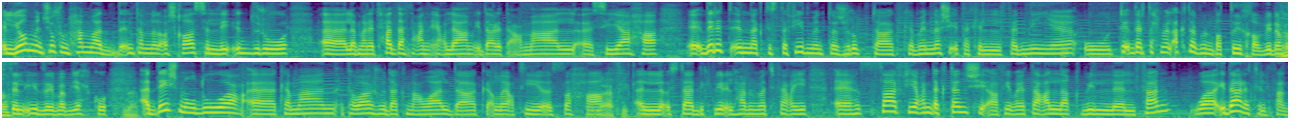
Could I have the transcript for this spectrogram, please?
اليوم بنشوف محمد أنت من الأشخاص اللي قدروا آه لما نتحدث عن إعلام إدارة أعمال آه سياحة قدرت إنك تستفيد من تجربتك من نشأتك الفنية وتقدر تحمل أكثر من بطيخة بنفس نعم. الإيد زي ما بيحكوا نعم. قديش موضوع كمان تواجدك مع والدك الله يعطيه الصحة الله. الأستاذ الكبير إلهام المدفعي صار في عندك تنشئة فيما يتعلق بالفن وإدارة الفن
